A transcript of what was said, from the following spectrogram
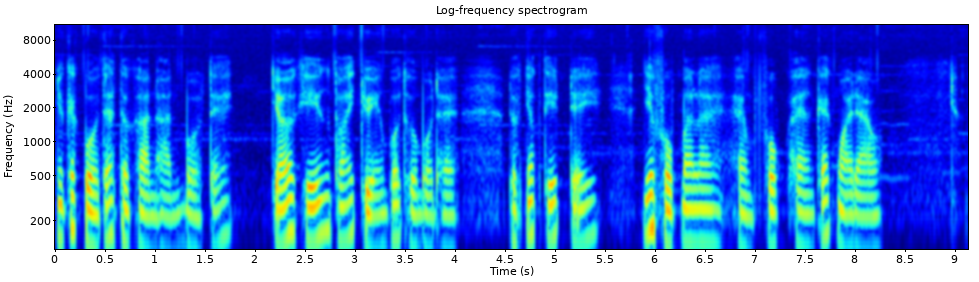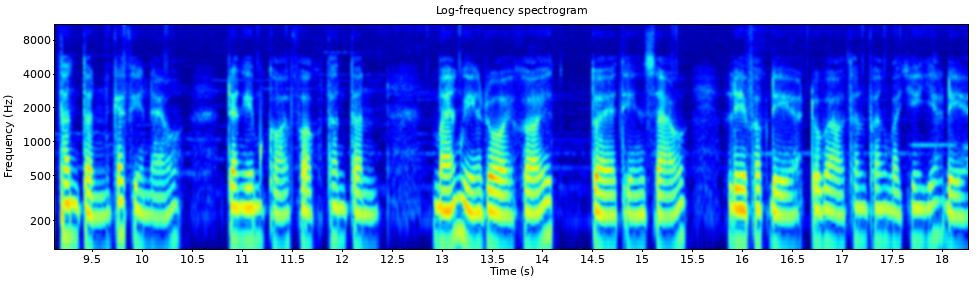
như các Bồ Tát thực hành hạnh Bồ Tát, chớ khiến thoái chuyển vô thượng Bồ Đề, được nhất thiết trí, nhiếp phục ma la, hàng phục hàng các ngoại đạo, thanh tịnh các phiền não, trang nghiêm cõi Phật thanh tịnh, mãn nguyện rồi khởi tuệ thiện xảo, lìa Phật địa, trụ vào thanh văn và chuyên giác địa,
